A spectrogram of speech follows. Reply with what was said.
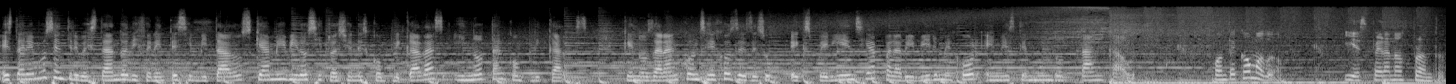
Estaremos entrevistando a diferentes invitados que han vivido situaciones complicadas y no tan complicadas, que nos darán consejos desde su experiencia para vivir mejor en este mundo tan caótico. Ponte cómodo y espéranos pronto.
